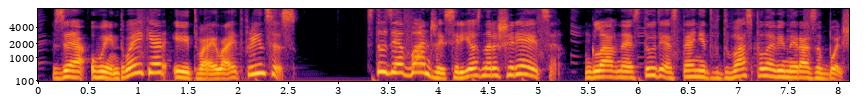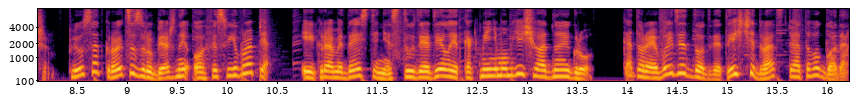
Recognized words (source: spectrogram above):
— The Wind Waker и Twilight Princess. Студия Bungie серьезно расширяется. Главная студия станет в два с половиной раза больше, плюс откроется зарубежный офис в Европе. И кроме Destiny, студия делает как минимум еще одну игру которая выйдет до 2025 года.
